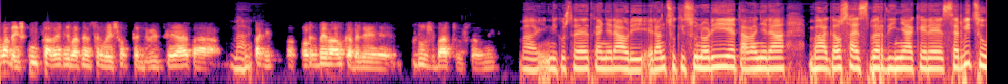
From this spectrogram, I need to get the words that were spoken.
bat, hizkuntza berri baten zerbait sortzen dibiltzea, eta dakit, horrek be bauka bere plus bat uste. Bai, nik uste dut gainera hori erantzukizun hori eta gainera ba, gauza ezberdinak ere zerbitzu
